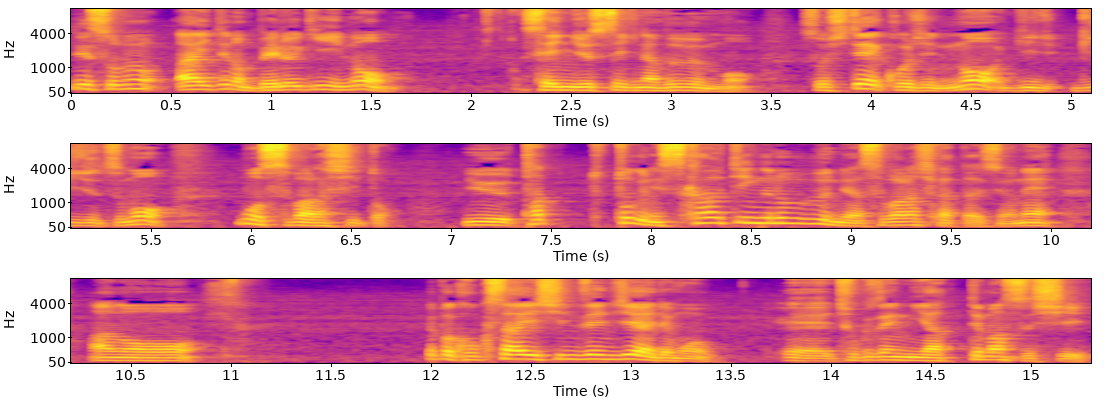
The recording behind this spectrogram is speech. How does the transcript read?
でその相手のベルギーの戦術的な部分もそして個人の技技術ももう素晴らしいと。いうた特にスカウティングの部分では素晴らしかったですよね。あのやっぱ国際親善試合でも、えー直前にやってますし、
